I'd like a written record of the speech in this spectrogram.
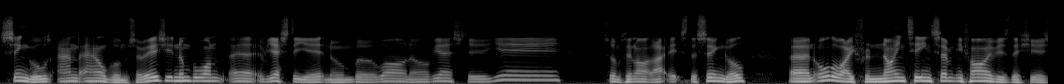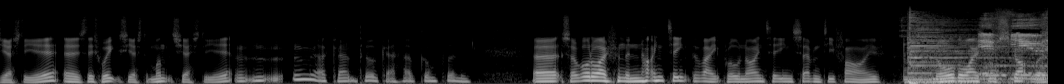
singles and albums. So here's your number one uh, of yesteryear. Number one of yesteryear. Something like that. It's the single. And all the way from 1975 is this year's yesteryear. Uh, is this week's yester month's yesteryear. Mm, mm, mm, I can't talk. I have company. Uh, so all the way from the 19th of April 1975, and all the way from Scotland.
